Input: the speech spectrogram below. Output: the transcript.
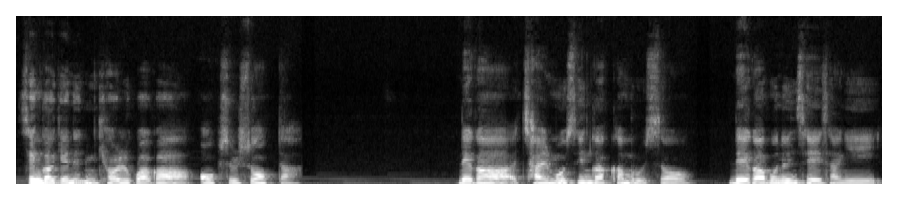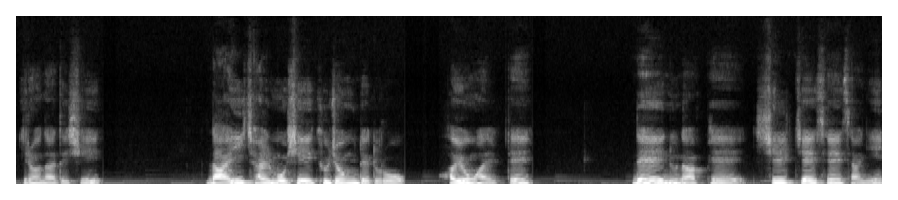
생각에는 결과가 없을 수 없다. 내가 잘못 생각함으로써 내가 보는 세상이 일어나듯이 나의 잘못이 규정되도록 허용할 때 내 눈앞에 실제 세상이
